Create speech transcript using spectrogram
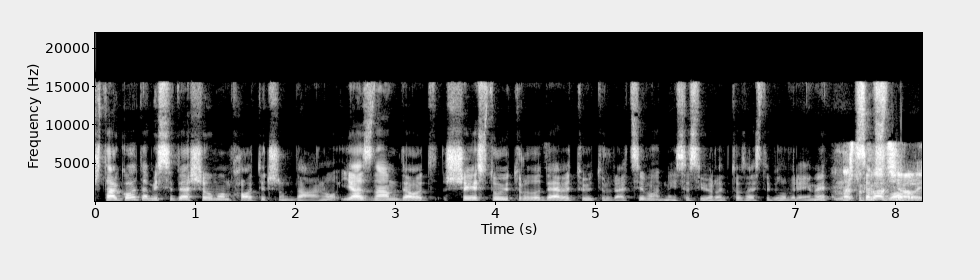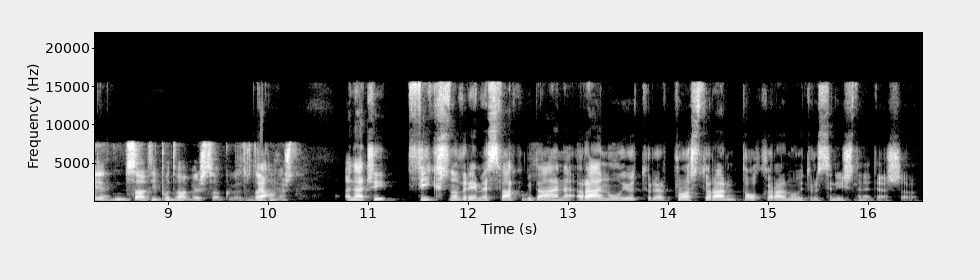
šta god da mi se dešava u mom haotičnom danu, ja znam da od 6 ujutru do 9 ujutru recimo, nisam siguran da to zaista bilo vreme. Nešto kraće, ali sat i po dva već svako jutro, da. tako nešto. Znači, fiksno vreme svakog dana, rano ujutru, jer prosto ran, toliko rano ujutru se ništa ne dešava.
